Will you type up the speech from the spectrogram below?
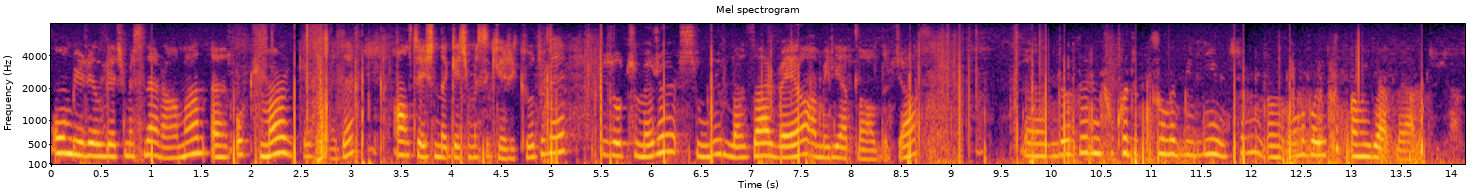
11 yıl geçmesine rağmen e, o tümör geçmedi. 6 yaşında geçmesi gerekiyordu ve biz o tümörü şimdi lazer veya ameliyatla aldıracağız. E, lazerin çok acıttığını bildiğim için e, onu bayıltıp ameliyatla yaptıracağız.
